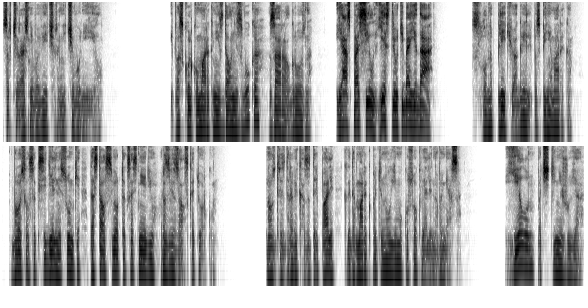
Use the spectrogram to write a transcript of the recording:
Со вчерашнего вечера ничего не ел». И поскольку Марек не издал ни звука, заорал грозно. «Я спросил, есть ли у тебя еда?» Словно плетью огрели по спине Марека. Бросился к сидельной сумке, достал сверток со снедью, развязал скатерку. Ноздри здоровяка затрепали, когда Марек протянул ему кусок вяленого мяса. Ел он, почти не жуя,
